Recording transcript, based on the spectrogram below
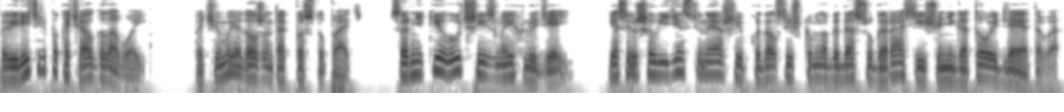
Повелитель покачал головой. «Почему я должен так поступать? Сорняки лучшие из моих людей. Я совершил единственную ошибку, дал слишком много досуга расе, еще не готовой для этого.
